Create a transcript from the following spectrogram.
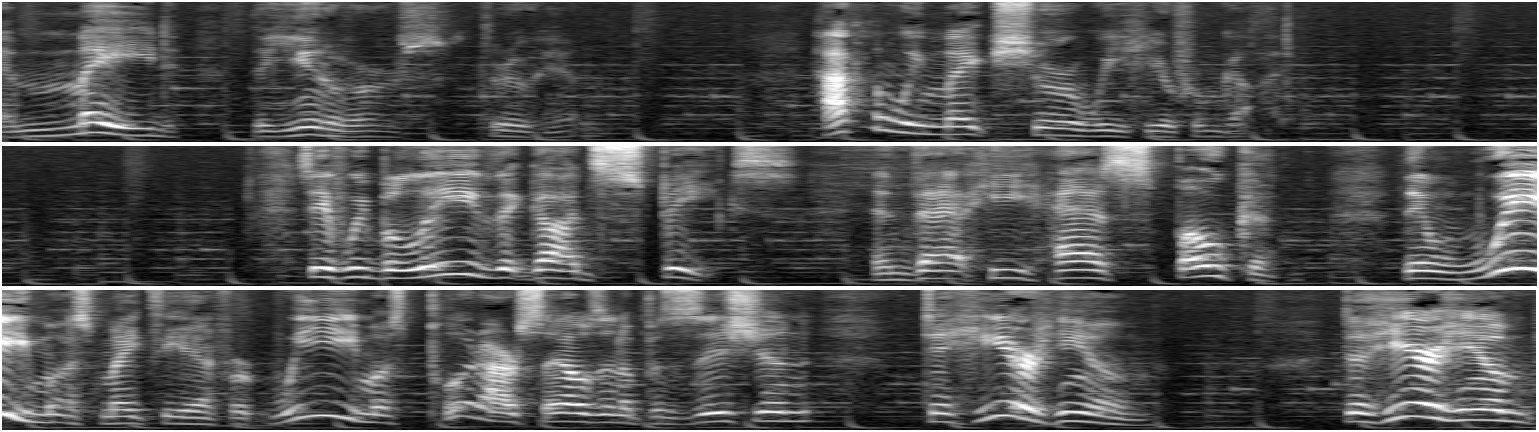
and made the universe through Him. How can we make sure we hear from God? See, if we believe that God speaks and that He has spoken, then we must make the effort. We must put ourselves in a position to hear Him, to hear Him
